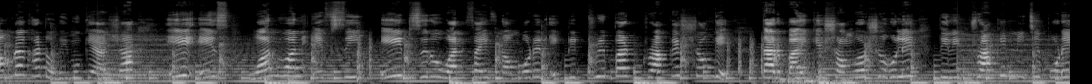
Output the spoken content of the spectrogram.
আমরাঘাট অভিমুখে আসা A S one one F C eight zero one নম্বরের একটি ট্রিপার ট্রাকের সঙ্গে তার বাইকের সংঘর্ষ হলে তিনি ট্রাকের নিচে পড়ে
